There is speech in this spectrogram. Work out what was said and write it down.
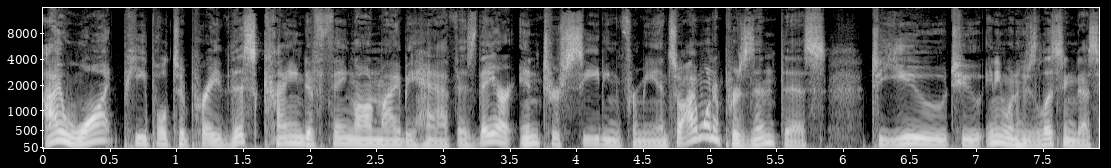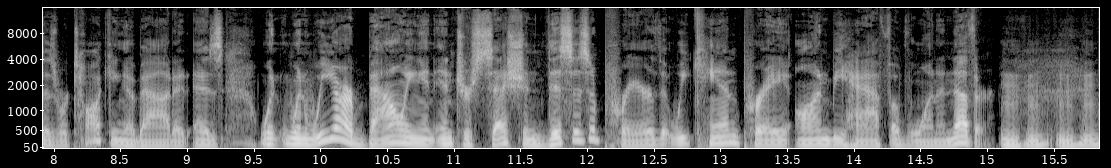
I want people to pray this kind of thing on my behalf as they are interceding for me. And so I want to present this to you, to anyone who's listening to us as we're talking about it, as when, when we are bowing in intercession, this is a prayer that we can pray on behalf of one another. Mm-hmm, mm-hmm.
